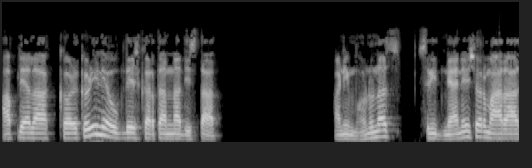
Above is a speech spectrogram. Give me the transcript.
आपल्याला कळकळीने उपदेश करताना दिसतात. आणि म्हणूनच श्री ज्ञानेश्वर महाराज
